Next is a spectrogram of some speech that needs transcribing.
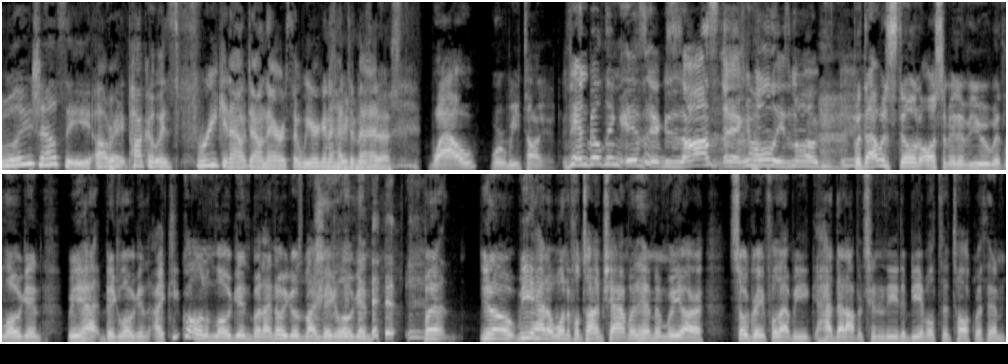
we shall see. All right, Paco is freaking out down there, so we are going to head to bed. Wow, were we tired? Van building is exhausting. Holy smokes! But that was still an awesome interview with Logan. We had Big Logan. I keep calling him Logan, but I know he goes by Big Logan. but you know, we had a wonderful time chatting with him, and we are so grateful that we had that opportunity to be able to talk with him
